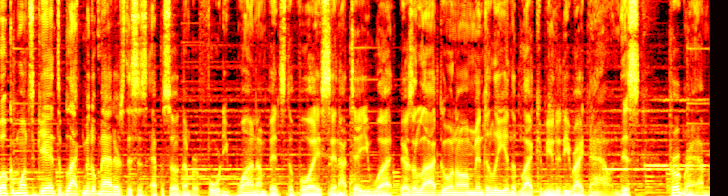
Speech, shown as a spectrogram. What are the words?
Welcome once again to Black Mental Matters. This is episode number 41. I'm Vince the Voice, and I tell you what, there's a lot going on mentally in the black community right now. And this program,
